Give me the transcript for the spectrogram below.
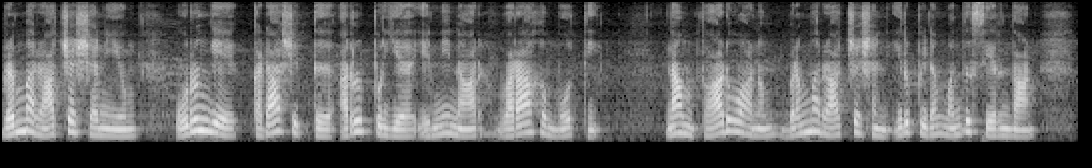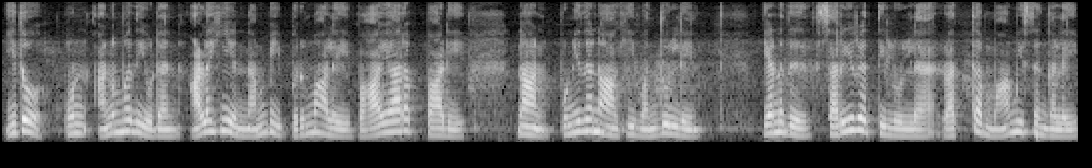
பிரம்ம ராட்சசனியும் ஒருங்கே கடாசித்து அருள் புரிய எண்ணினார் வராகமூர்த்தி. நாம் பாடுவானும் பிரம்ம ராட்சசன் இருப்பிடம் வந்து சேர்ந்தான். இதோ உன் அனுமதியுடன் அழகிய நம்பி பெருமாளை வாயாரப் பாடி நான் புனிதனாகி வந்துள்ளேன். எனது சரீரத்தில் உள்ள இரத்த மாமிசங்களை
